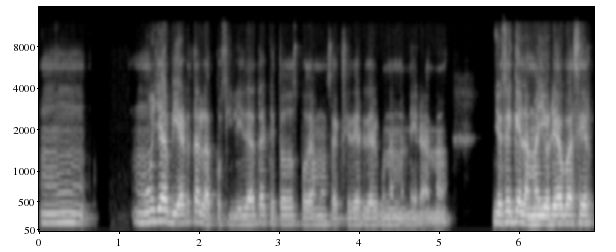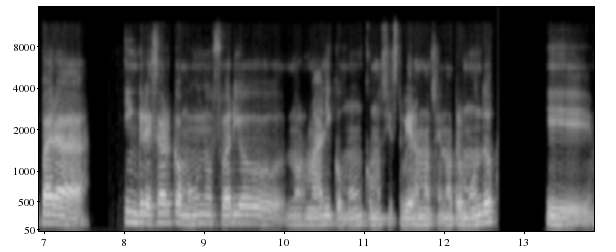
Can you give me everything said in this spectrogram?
muy abierta la posibilidad a que todos podamos acceder de alguna manera, ¿no? Yo sé que la mayoría va a ser para ingresar como un usuario normal y común, como si estuviéramos en otro mundo, eh,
